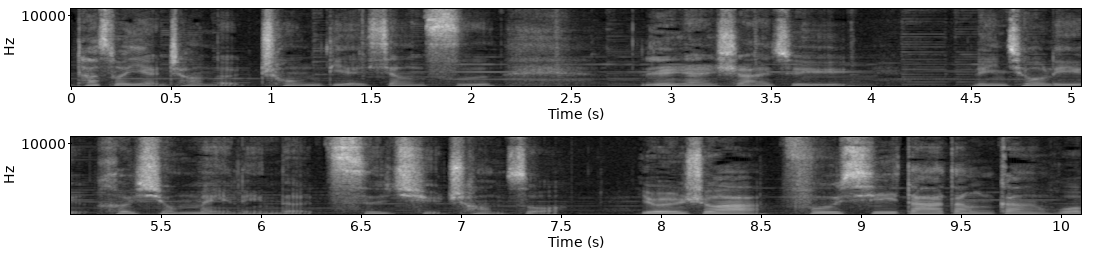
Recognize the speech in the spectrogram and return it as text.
她所演唱的《重叠相思》，仍然是来自于林秋离和熊美玲的词曲创作。有人说啊，夫妻搭档干活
